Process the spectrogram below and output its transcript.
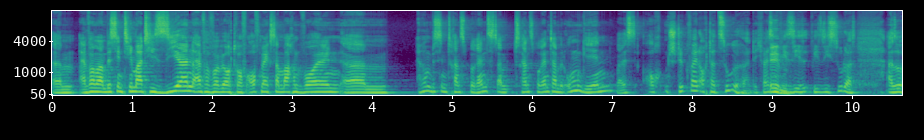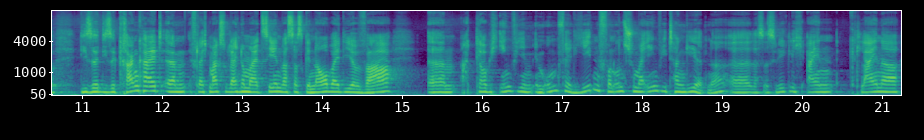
ähm, einfach mal ein bisschen thematisieren, einfach weil wir auch darauf aufmerksam machen wollen. Ähm, einfach ein bisschen Transparenz, damit, transparent damit umgehen, weil es auch ein Stück weit auch dazugehört. Ich weiß nicht, wie, wie, siehst du das? Also diese, diese Krankheit, ähm, vielleicht magst du gleich nochmal erzählen, was das genau bei dir war. Ähm, hat, glaube ich, irgendwie im, im, Umfeld jeden von uns schon mal irgendwie tangiert. Ne? Äh, das ist wirklich ein kleiner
